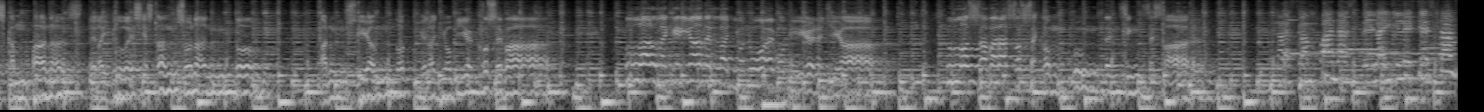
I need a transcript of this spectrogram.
Las campanas de la iglesia están sonando, anunciando que el año viejo se va. La alegría del año nuevo viene ya. Los abrazos se confunden sin cesar. Las campanas de la iglesia están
